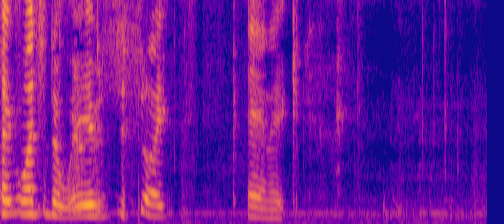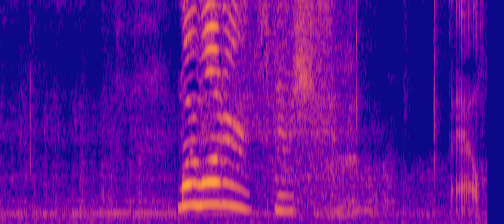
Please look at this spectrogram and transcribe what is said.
like watching the waves just like panic. More water! Sploosh. Ow.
